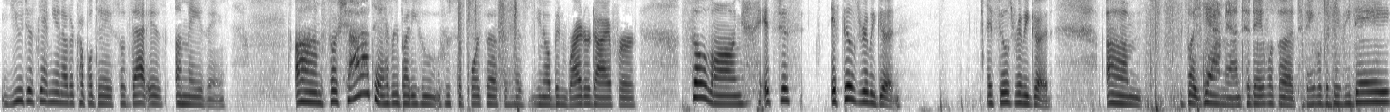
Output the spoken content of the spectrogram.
you just gave me another couple days, so that is amazing. Um, so shout out to everybody who who supports us and has, you know, been ride or die for so long. It's just it feels really good. It feels really good. Um but yeah, man, today was a today was a busy day.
